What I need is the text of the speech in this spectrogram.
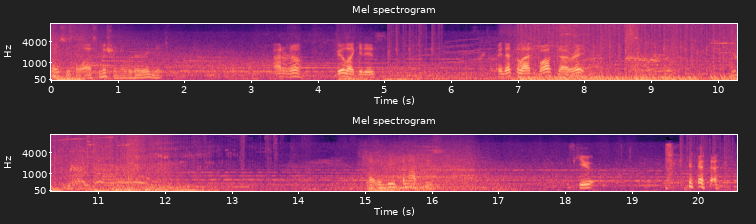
This is the last mission over here, isn't it? I don't know. Feel like it is. And that's the last boss guy, right? That would be Panoptes. It's cute.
